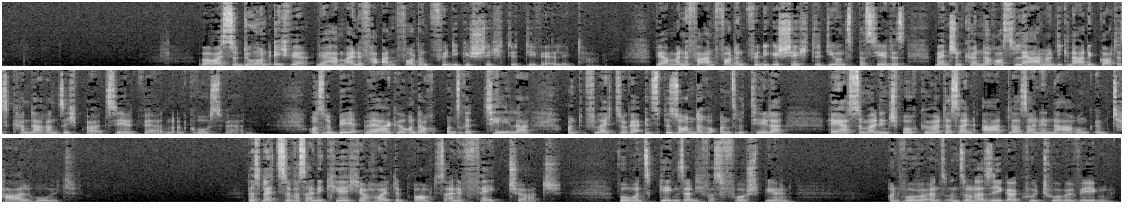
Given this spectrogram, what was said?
Aber weißt du, du und ich, wir, wir haben eine Verantwortung für die Geschichte, die wir erlebt haben. Wir haben eine Verantwortung für die Geschichte, die uns passiert ist. Menschen können daraus lernen und die Gnade Gottes kann daran sichtbar erzählt werden und groß werden. Unsere Berge und auch unsere Täler und vielleicht sogar insbesondere unsere Täler. Hey, hast du mal den Spruch gehört, dass ein Adler seine Nahrung im Tal holt? Das Letzte, was eine Kirche heute braucht, ist eine Fake Church, wo wir uns gegenseitig was vorspielen und wo wir uns in so einer Siegerkultur bewegen,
